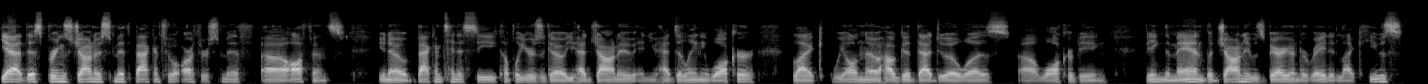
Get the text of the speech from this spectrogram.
Yeah, this brings Jonnu Smith back into Arthur Smith uh, offense. You know, back in Tennessee a couple years ago, you had Jonnu and you had Delanie Walker. Like we all know how good that duo was. Uh, Walker being being the man, but Jonnu was very underrated. Like he was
